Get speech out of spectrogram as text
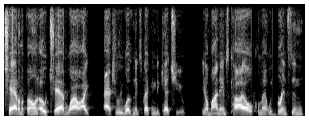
Chad on the phone, oh, Chad, wow, I actually wasn't expecting to catch you. You know, my name's Kyle Clement with Brinson.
